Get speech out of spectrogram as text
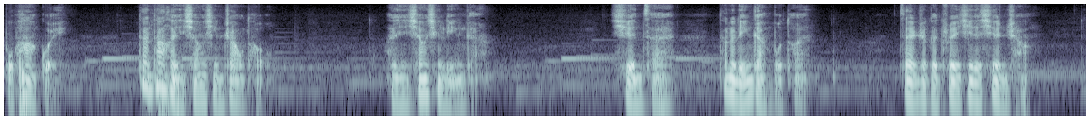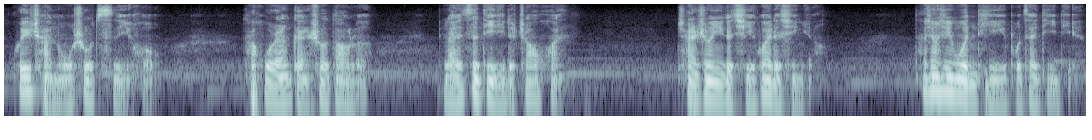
不怕鬼，但他很相信兆头，很相信灵感。现在他的灵感不断，在这个坠机的现场挥铲无数次以后，他忽然感受到了来自地底的召唤，产生一个奇怪的信仰。他相信问题不在地点。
